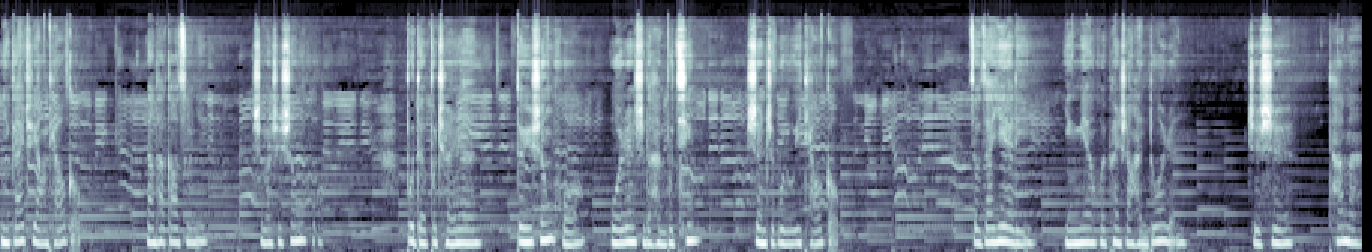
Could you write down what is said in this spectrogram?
你该去养条狗，让它告诉你什么是生活。不得不承认，对于生活，我认识的很不清，甚至不如一条狗。走在夜里，迎面会碰上很多人，只是他们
